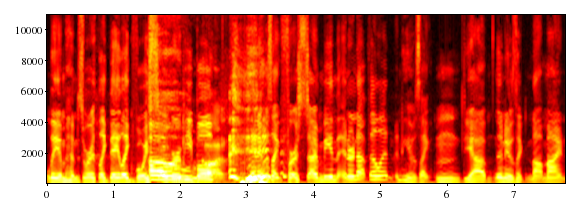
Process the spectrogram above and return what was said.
Liam Hemsworth. Like they like voiced over Oh, people. God. and it was like first time being the internet villain, and he was like, mm, "Yeah," and he was like, "Not mine."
